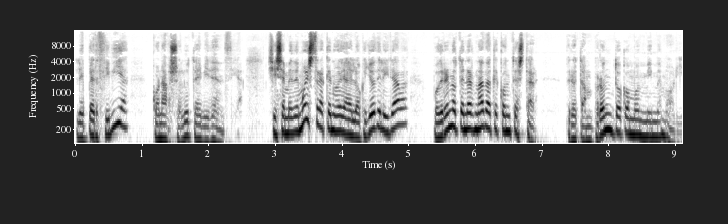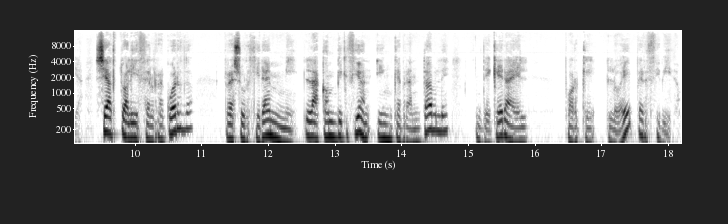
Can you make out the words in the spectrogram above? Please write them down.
le percibía con absoluta evidencia. Si se me demuestra que no era lo que yo deliraba, podré no tener nada que contestar, pero tan pronto como en mi memoria se actualice el recuerdo, resurgirá en mí la convicción inquebrantable de que era Él, porque lo he percibido.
